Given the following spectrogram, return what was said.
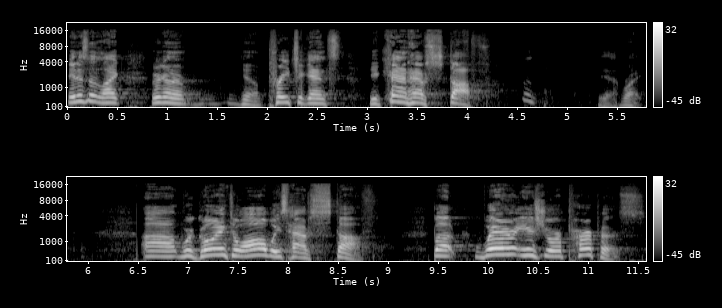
it isn't like we're going to you know, preach against you can't have stuff. Yeah, right. Uh, we're going to always have stuff. But where is your purpose?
